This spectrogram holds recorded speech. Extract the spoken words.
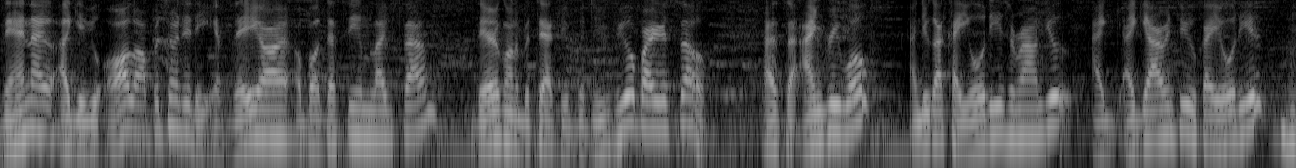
then I, I give you all opportunity. If they are about that same lifestyle, they're going to protect you. But if you're by yourself as the angry wolf and you got coyotes around you, I, I guarantee you coyotes mm-hmm.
